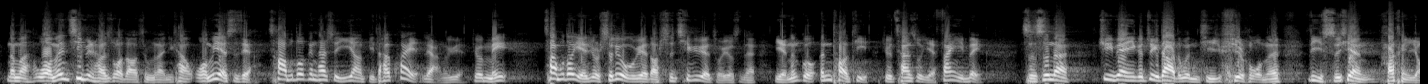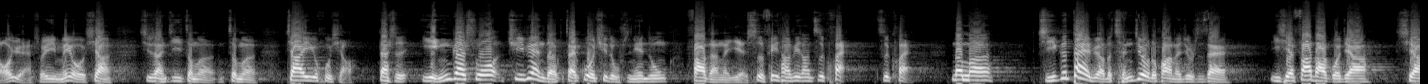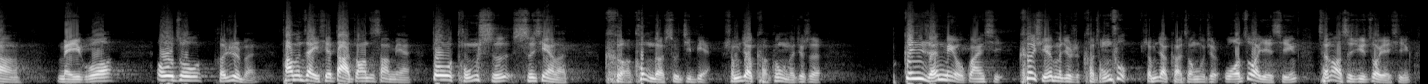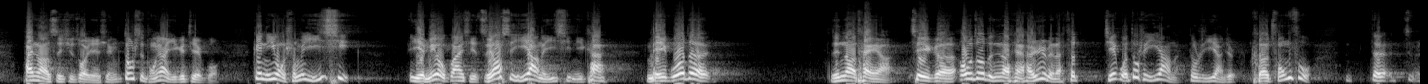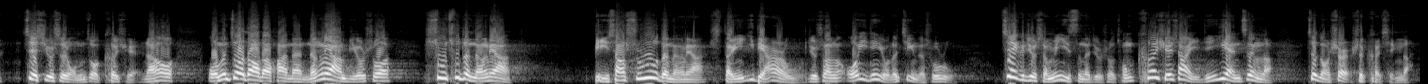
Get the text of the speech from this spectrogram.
那么我们基本上做到什么呢？你看我们也是这样，差不多跟它是一样，比它快两个月，就没差不多也就是十六个月到十七个月左右是呢，也能够 n 套 t 就参数也翻一倍，只是呢。聚变一个最大的问题 就是我们离实现还很遥远，所以没有像计算机这么这么家喻户晓。但是也应该说，聚变的在过去的五十年中发展呢也是非常非常之快之快。那么几个代表的成就的话呢，就是在一些发达国家，像美国、欧洲和日本，他们在一些大装置上面都同时实现了可控的数据变。什么叫可控呢？就是。跟人没有关系，科学嘛就是可重复。什么叫可重复？就是我做也行，陈老师去做也行，潘老师去做也行，都是同样一个结果。跟你用什么仪器也没有关系，只要是一样的仪器。你看，美国的人造太阳，这个欧洲的人造太阳，还是日本的，它结果都是一样的，都是一样，就是可重复的。这这就是我们做科学。然后我们做到的话呢，能量，比如说输出的能量比上输入的能量是等于一点二五，就是说我已经有了净的输入。这个就什么意思呢？就是说，从科学上已经验证了这种事儿是可行的，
